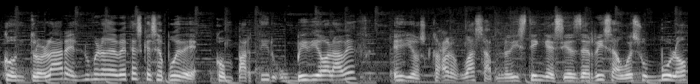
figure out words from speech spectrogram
controlar el número de veces que se puede compartir un vídeo a la vez. Ellos, claro, WhatsApp no distingue si es de risa o es un bulo,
